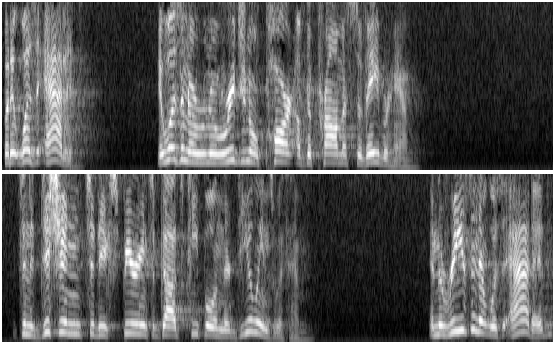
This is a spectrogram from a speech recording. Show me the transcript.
But it was added. It wasn't an original part of the promise of Abraham. It's an addition to the experience of God's people and their dealings with him. And the reason it was added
